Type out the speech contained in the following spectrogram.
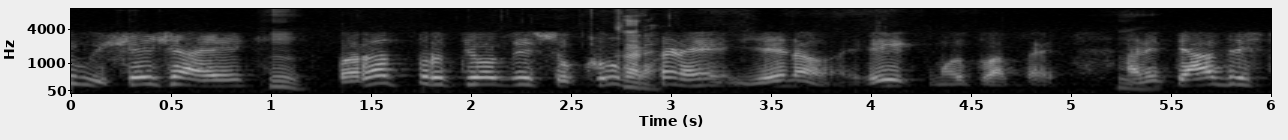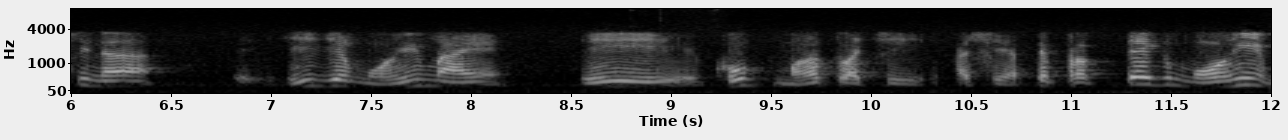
विशेष आहे परत पृथ्वीवरती सुखरूपपणे येणं हे एक महत्वाचं आहे. आणि त्या दृष्टीनं ही जी मोहीम आहे ही खूप महत्वाची अशी आहे. ते प्रत्येक मोहीम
